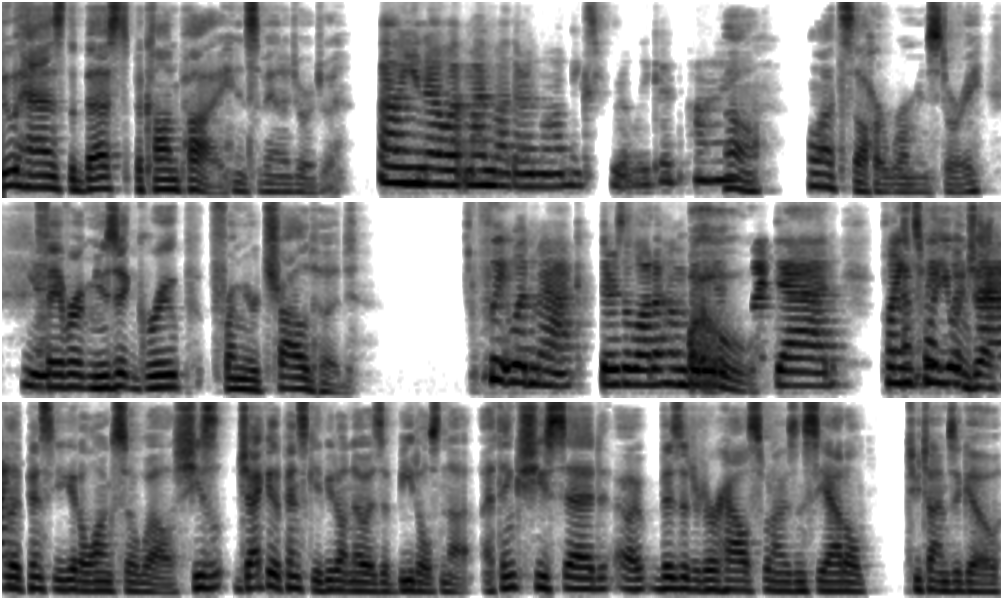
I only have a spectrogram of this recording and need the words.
who has the best pecan pie in Savannah, Georgia? Oh, you know what? My mother-in-law makes really good pie. Oh, well, that's a heartwarming story. Yeah. Favorite music group from your childhood? Fleetwood Mac. There's a lot of home videos my dad playing. That's Fleetwood why you and Jackie Mac. Lipinski get along so well. She's Jackie Lipinski, if you don't know, is a Beatles nut. I think she said I visited her house when I was in Seattle two times ago,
